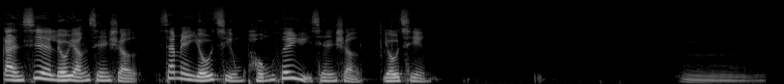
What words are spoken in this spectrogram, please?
感谢刘洋先生，下面有请彭飞宇先生，有请。嗯，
